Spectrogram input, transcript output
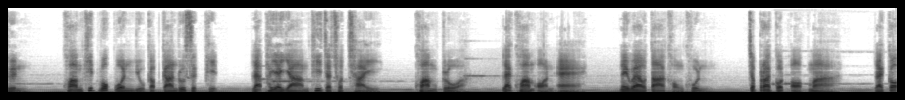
ขึ้น ความคิดวกวนอยู่กับการรู้สึกผิด และพยายามที่จะชดใช้ ความกลัว และความอ่อนแอ ในแววตาของคุณ จะปรากฏออกมา และก็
